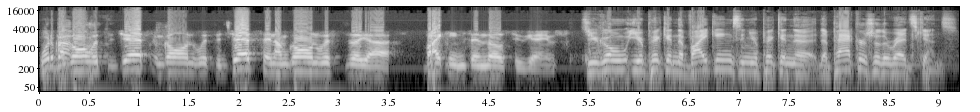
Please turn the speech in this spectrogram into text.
what about? I'm about? going with the Jets. I'm going with the Jets, and I'm going with the uh, Vikings in those two games. So you're going. You're picking the Vikings and you're picking the the Packers or the Redskins.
